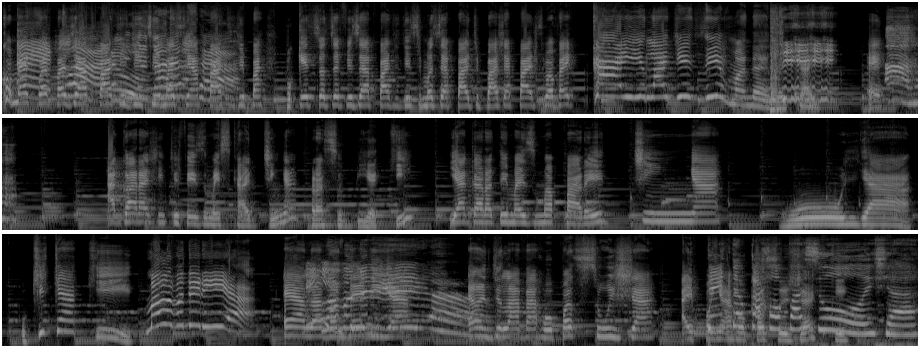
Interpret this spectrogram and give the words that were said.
Como é que vai É, fazer a parte de cima sem a parte de baixo? Porque se você fizer a parte de cima sem a parte de baixo, a parte de cima vai cair lá de cima, né? Cair. Ah, Agora a gente fez uma escadinha pra subir aqui. E agora tem mais uma paredinha. Olha! O que que é aqui? Lavanderia. É a lavanderia. É onde lava a roupa suja. Aí põe a roupa suja roupa aqui. suja.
